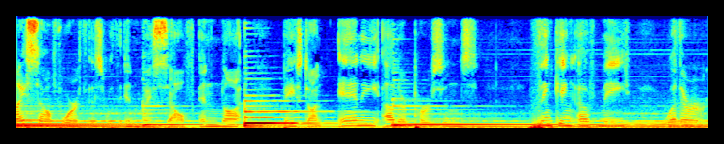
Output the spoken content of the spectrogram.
My self worth is within myself and not based on any other person's thinking of me, whether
